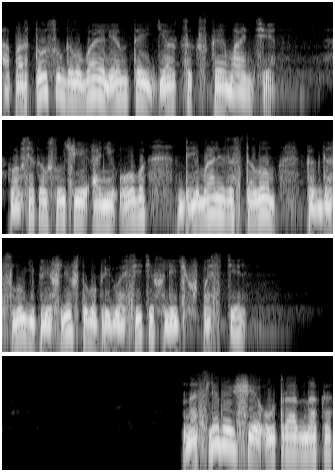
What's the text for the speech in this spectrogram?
а Портосу — голубая лента и герцогская мантия. Во всяком случае, они оба дремали за столом, когда слуги пришли, чтобы пригласить их лечь в постель. На следующее утро, однако,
